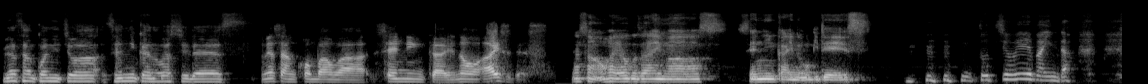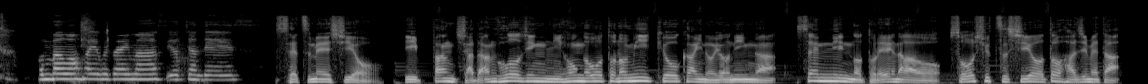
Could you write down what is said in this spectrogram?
皆さんこんにちは。千人会のワッシーです。皆さんこんばんは。千人会のアイスです。皆さんおはようございます。千人会の小木です。どっちを言えばいいんだ。こんばんはおはようございます。よっちゃんです。説明しよう。一般社団法人日本オートノミー協会の4人が1000人のトレーナーを創出しようと始めた。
